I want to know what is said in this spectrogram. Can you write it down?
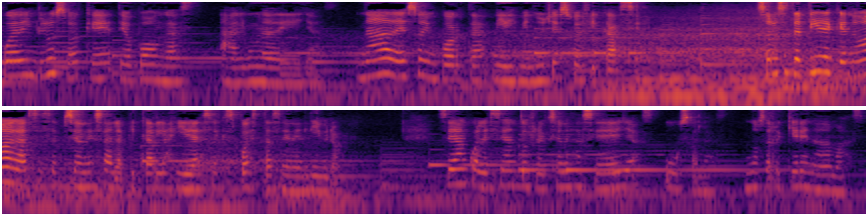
Puede incluso que te opongas a alguna de ellas. Nada de eso importa ni disminuye su eficacia. Solo se te pide que no hagas excepciones al aplicar las ideas expuestas en el libro. Sean cuales sean tus reacciones hacia ellas, úsalas. No se requiere nada más.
